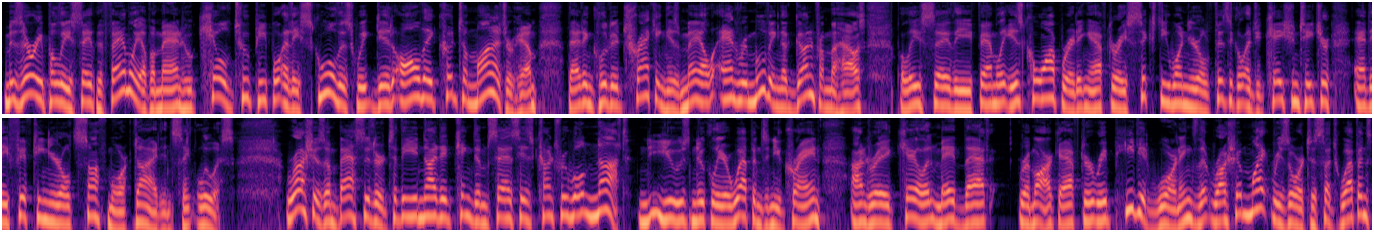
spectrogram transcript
Missouri police say the family of a man who killed two people at a school this week did all they could to monitor him. That included tracking his mail and removing a gun from the house. Police say the family is cooperating after a 61 year old physical education teacher and a 15 year old sophomore died in St. Louis. Russia's ambassador to the United Kingdom says his country will not n- use nuclear weapons in Ukraine. Andrei Kelin made that remark after repeated warnings that Russia might resort to such weapons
